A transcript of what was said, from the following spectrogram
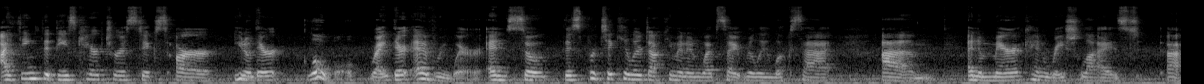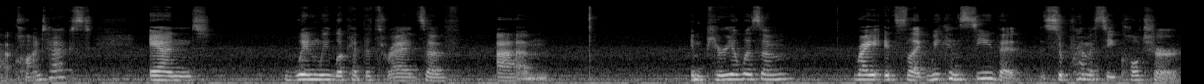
I think that these characteristics are, you know, they're global, right? They're everywhere. And so this particular document and website really looks at um, an American racialized uh, context. And when we look at the threads of um, imperialism, right, it's like we can see that supremacy culture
